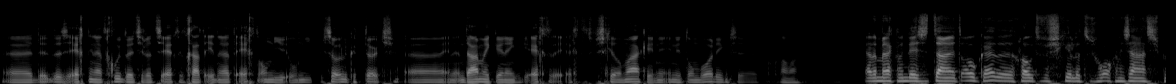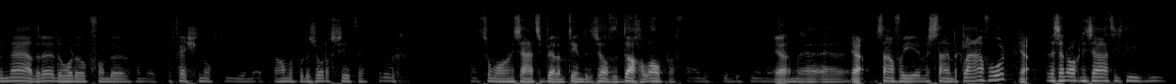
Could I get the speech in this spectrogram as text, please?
Eh dat is echt inderdaad goed dat je dat zegt. Het gaat inderdaad echt om die, om die persoonlijke touch. Eh, en, en daarmee kun je denk ik echt, echt het verschil maken in, in dit onboardingsprogramma. Ja, dat merken we in deze tijd ook, hè, de grote verschillen tussen organisaties benaderen. Dat hoorden we ook van de, van de professionals die in de extra handen voor de zorg zitten terug. Van sommige organisaties bellen meteen dezelfde dag al op. Fijn dat je kunt beginnen. Ja. En, eh, Ja. we, staan voor je, we staan er klaar voor. Ja. En er zijn organisaties die, die,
